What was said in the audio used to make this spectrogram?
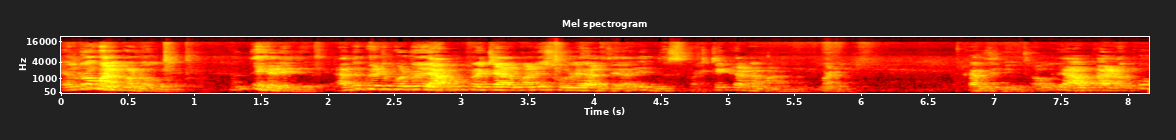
ಎಲ್ಲರೂ ಮಾಡ್ಕೊಂಡು ಹೋಗ್ಬೇಕು ಅಂತ ಹೇಳಿದ್ದೀವಿ ಅದು ಬಿಟ್ಬಿಟ್ಟು ಯಾವ ಪ್ರಚಾರ ಮಾಡಿ ಸುಳ್ಳು ಹೇಳ್ತಿದ್ದಾರೆ. ಇದು ಸ್ಪಷ್ಟೀಕರಣ ಮಾಡೋಣ ಮಾಡಿದೆ ಮಾಡಿ ಕರೆದಿದ್ದೀವಿ ನಾವು ಯಾವ ಕಾರಣಕ್ಕೂ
